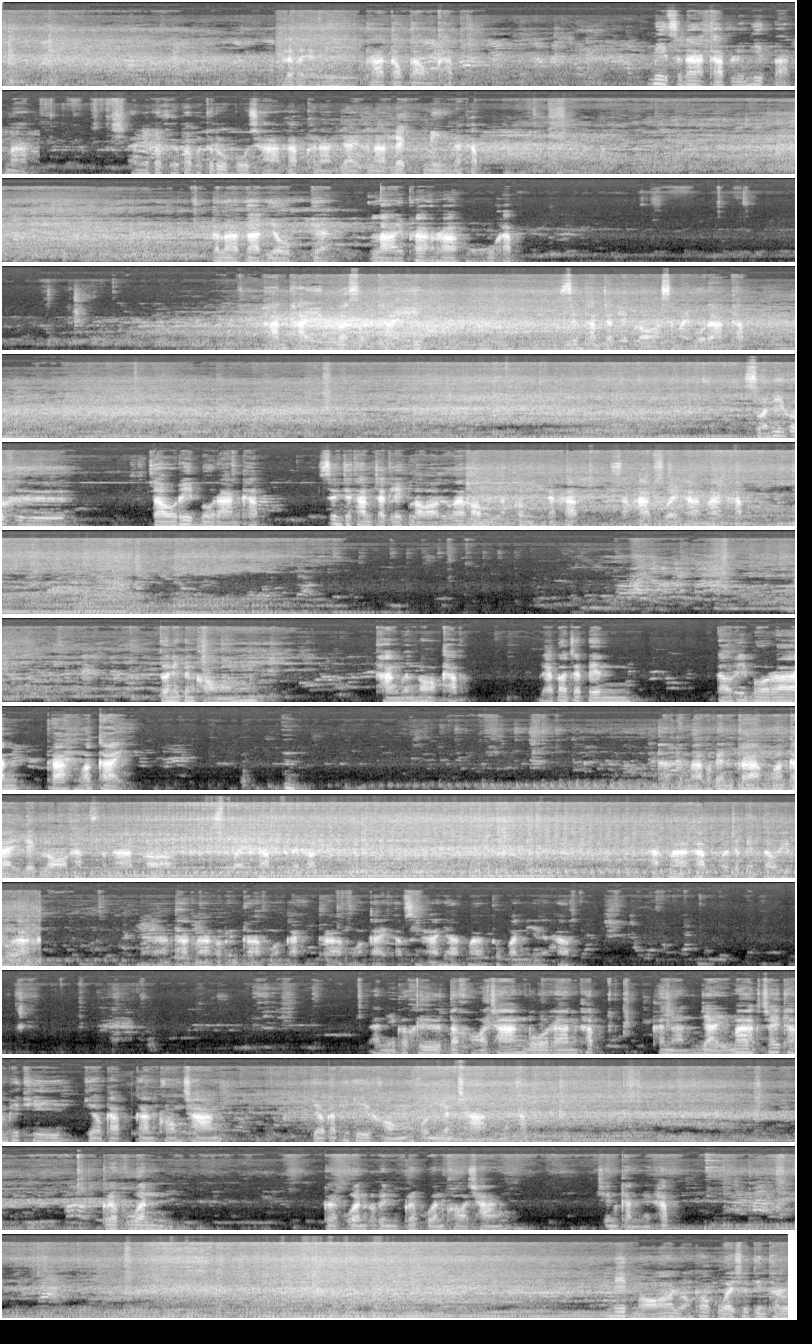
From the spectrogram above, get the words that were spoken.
แล้วก็ยังมีพระเก่าๆครับ มีดสนาครับหรือมีดปาดหมาก อันนี้ก็คือพระพุทธรูปบูชาครับ ขนาดใหญ่ขนาดเล็กมีนะครับ กลาตาเดียวแกะลายพระราหูครับ ผานไถหรือว่าสงไถ ซึ่งทำจากเหล็กหล่อสมัยโบราณครับส่วนนี้ก็คือเตารีดโบราณครับ ซึ่งจะทำจากเหล็กหล่อหรือว่าทองเหลืองก็มีนะครับ สภาพสวยงามมากครับ ตัวนี้เป็นของทางเมืองนอกครับ แล้วก็จะเป็นเตารีดโบราณพระหัวไก่ถัดกันมาก็เป็นพระหัวไก่เหล็กหล่อครับ สภาพก็สวยครับแล้วก็ถัดมาครับก็จะเป็นเตารีดโบราณถัดมาก็เป็นพระหัวไก่พระหัวไก่ครับซึ่งหายากมากทุกวันนี้นะครับ อันนี้ก็คือตะขอช้างโบราณครับ ขนาดใหญ่มากใช้ทำพิธีเกี่ยวกับการคล้องช้าง เกี่ยวกับพิธีของคนเลี้ยงช้างนะครับ กระพวน กระพวนก็เป็นกระพวนคอช้าง เช่นกันนะครับมีดหมอหลวงพ่อกวยชุตินทโร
